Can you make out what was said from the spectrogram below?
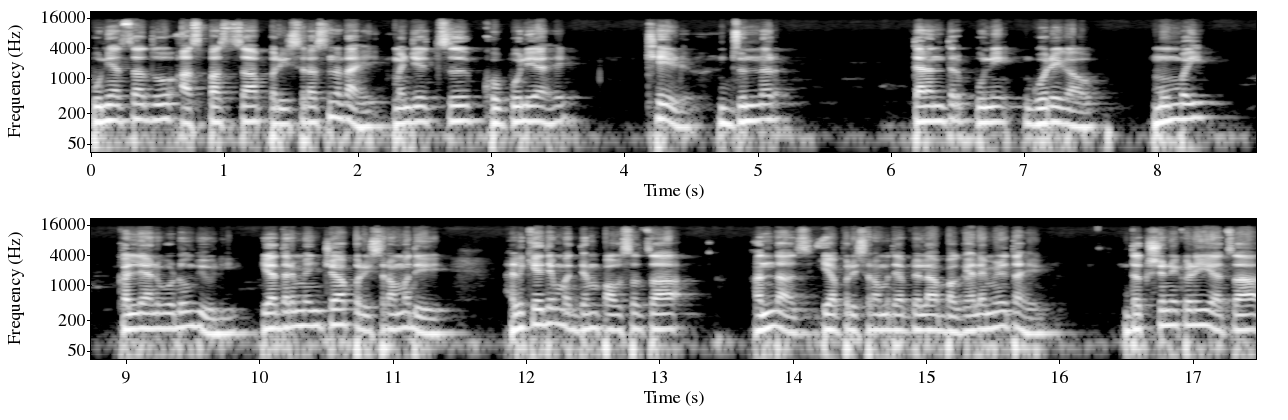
पुण्याचा जो आसपासचा परिसर असणार आहे म्हणजेच खोपोली आहे खेड जुन्नर त्यानंतर पुणे गोरेगाव मुंबई कल्याण व डोंबिवली या दरम्यानच्या परिसरामध्ये हलक्या ते मध्यम पावसाचा अंदाज या परिसरामध्ये आपल्याला बघायला मिळत आहे. दक्षिणेकडे याचा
